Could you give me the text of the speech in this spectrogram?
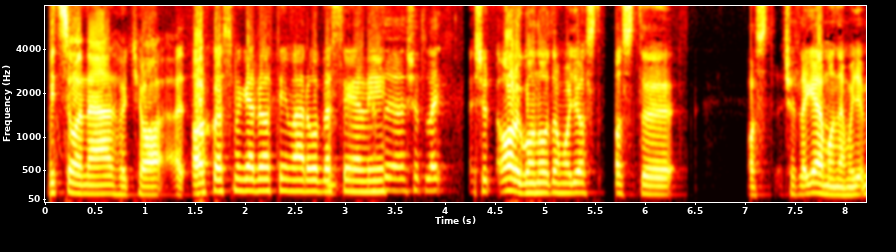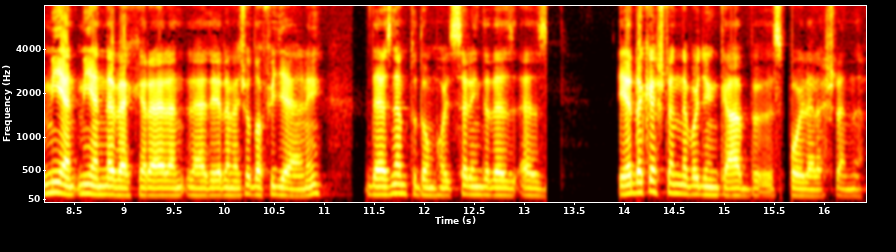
Mit szólnál, hogyha akarsz meg erről a témáról beszélni? De esetleg, esetleg arra gondoltam, hogy azt, azt, azt esetleg elmondom, hogy milyen, milyen nevekre lehet érdemes odafigyelni, de ez nem tudom, hogy szerinted ez, ez Érdekes lenne, vagy inkább spoileres lenne?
